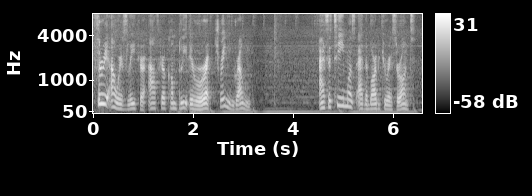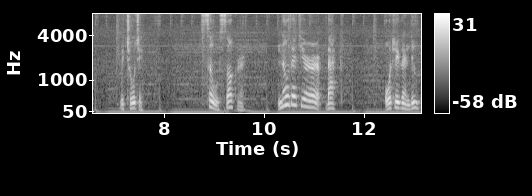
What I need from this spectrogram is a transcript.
Three hours later, after a completely wrecked training ground, as the team was at the barbecue restaurant with Choji. So, Sakura, now that you're back, what are you gonna do?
